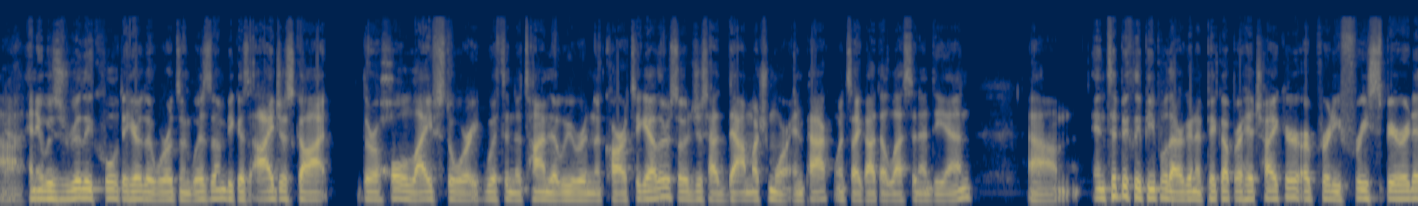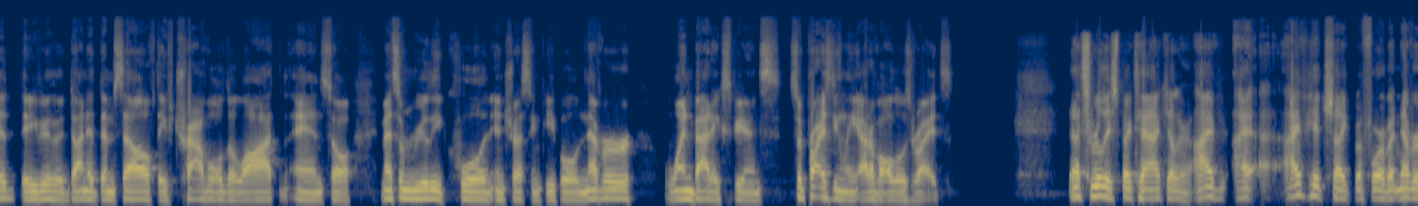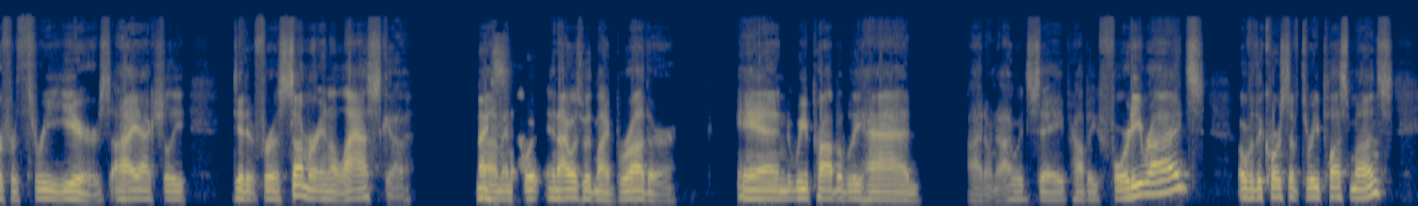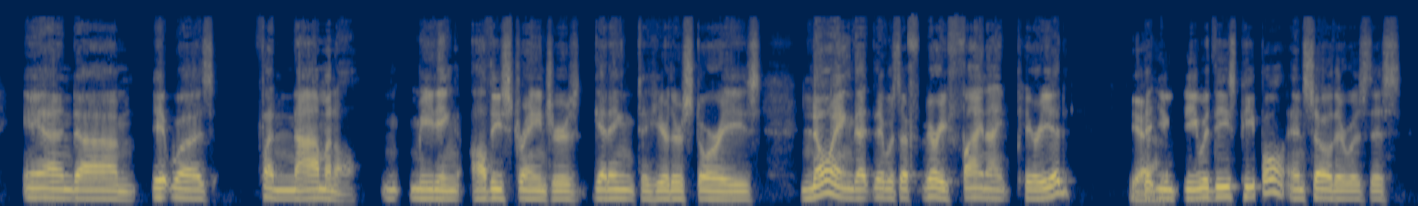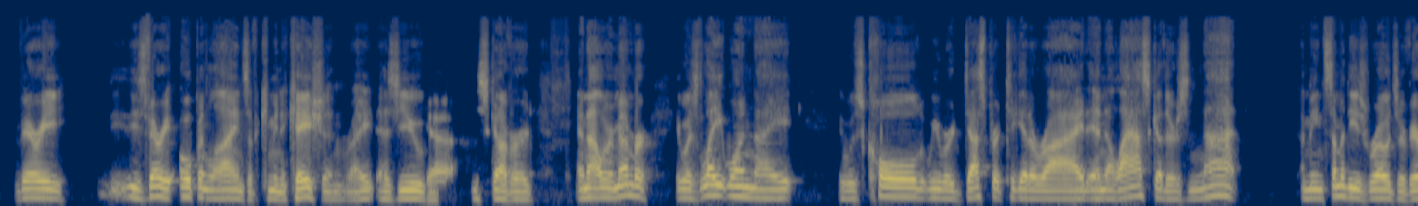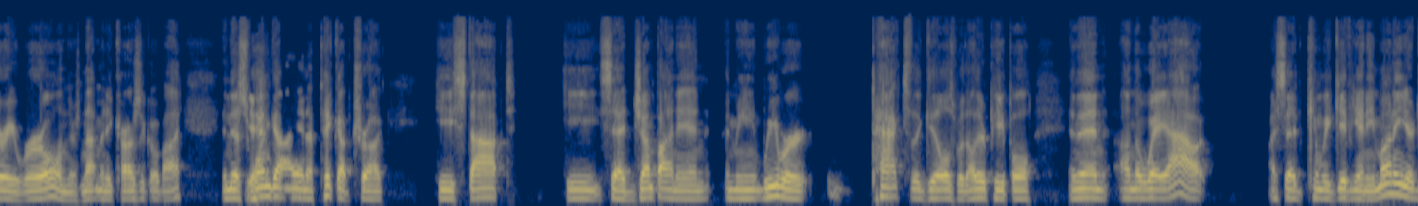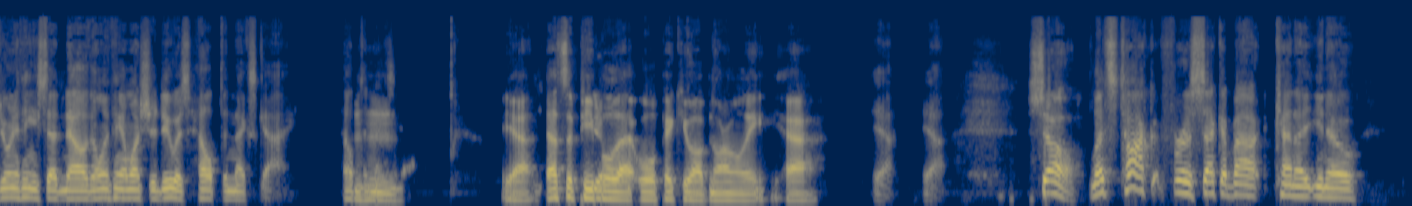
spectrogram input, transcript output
Uh, yeah. And it was really cool to hear the words of wisdom because I just got their whole life story within the time that we were in the car together. So it just had that much more impact once I got the lesson at the end. Um, and typically, people that are going to pick up a hitchhiker are pretty free spirited. They've either done it themselves, they've traveled a lot. And so, met some really cool and interesting people. Never one bad experience, surprisingly, out of all those rides. That's really spectacular. I've I, I've hitchhiked before, but never for three years. I actually did it for a summer in Alaska, nice. um, and, I w- and I was with my brother, and we probably had I don't know, I would say probably 40 rides over the course of three plus months. And um, it was phenomenal m- meeting all these strangers, getting to hear their stories, knowing that there was a very finite period yeah. that you'd be with these people. And so there was this very, these very open lines of communication, right? As you yeah. discovered. And I'll remember it was late one night it was cold. We were desperate to get a ride. In Alaska, there's not, I mean, some of these roads are very rural and there's not many cars that go by. And this yeah. one guy in a pickup truck, he stopped. He said, jump on in. I mean, we were packed to the gills with other people. And then on the way out, I said, Can we give you any money or do anything? He said, No, the only thing I want you to do is help the next guy. Help the mm-hmm. next guy. Yeah. That's the people that will pick you up normally. Yeah. Yeah. So let's talk for a sec about kind of, you know,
